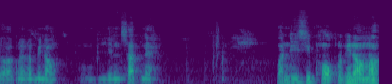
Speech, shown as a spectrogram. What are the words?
จอดนะครับพี่น้องเห็นสัตว์เนี่ยวันที่สิบหกนะพี่น้องเนาะ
